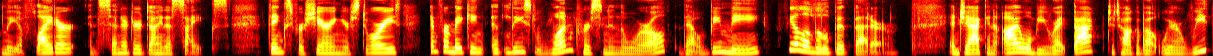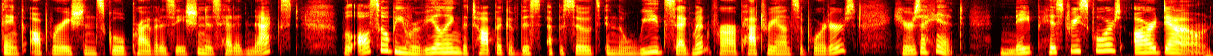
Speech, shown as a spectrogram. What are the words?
Leah Fliter, and Senator Dinah Sykes. Thanks for sharing your stories and for making at least one person in the world, that would be me, feel a little bit better. And Jack and I will be right back to talk about where we think Operation School Privatization is headed next. We'll also be revealing the topic of this episode's In the Weeds segment for our Patreon supporters. Here's a hint NAEP history scores are down.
